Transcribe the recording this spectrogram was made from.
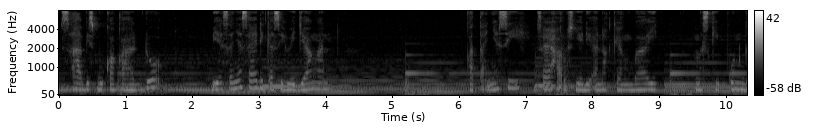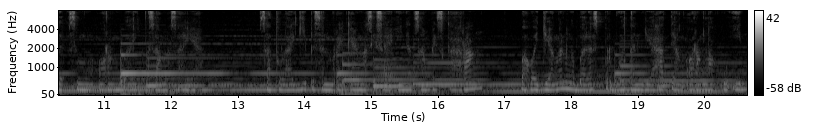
Sehabis buka kado, biasanya saya dikasih wejangan. Katanya sih, saya harus jadi anak yang baik, meskipun gak semua orang baik sama saya. Satu lagi pesan mereka yang masih saya ingat sampai sekarang, bahwa jangan ngebalas perbuatan jahat yang orang lakuin.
